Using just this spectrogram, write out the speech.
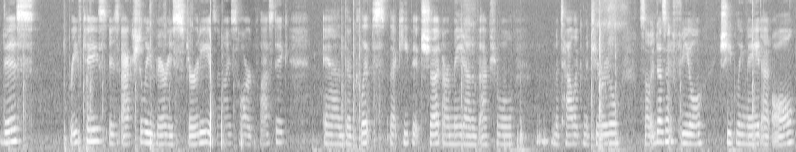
This briefcase is actually very sturdy. It's a nice hard plastic and the clips that keep it shut are made out of actual metallic material. So it doesn't feel cheaply made at all.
